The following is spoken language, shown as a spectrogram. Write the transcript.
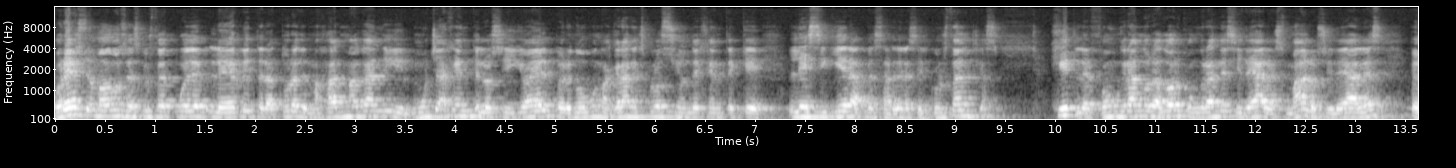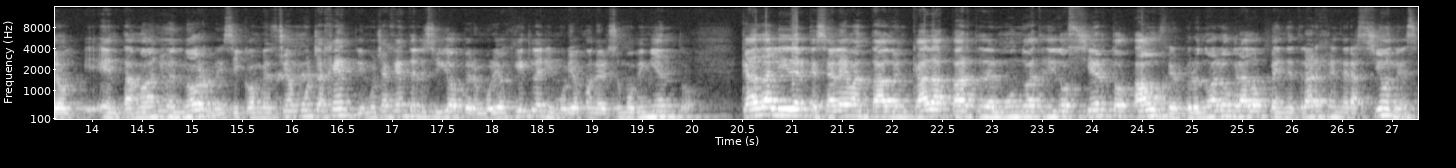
Por eso, hermanos, es que usted puede leer literatura de Mahatma Gandhi y mucha gente lo siguió a él, pero no hubo una gran explosión de gente que le siguiera a pesar de las circunstancias. Hitler fue un gran orador con grandes ideales, malos ideales, pero en tamaño enorme. Sí convenció a mucha gente y mucha gente le siguió, pero murió Hitler y murió con él su movimiento. Cada líder que se ha levantado en cada parte del mundo ha tenido cierto auge, pero no ha logrado penetrar generaciones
